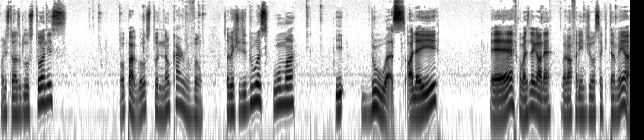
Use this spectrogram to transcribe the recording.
Onde estão as glowstones? Opa, glowstone, não carvão. Somente de duas. Uma e duas. Olha aí. É, ficou mais legal, né? Agora uma farinha de osso aqui também, ó.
